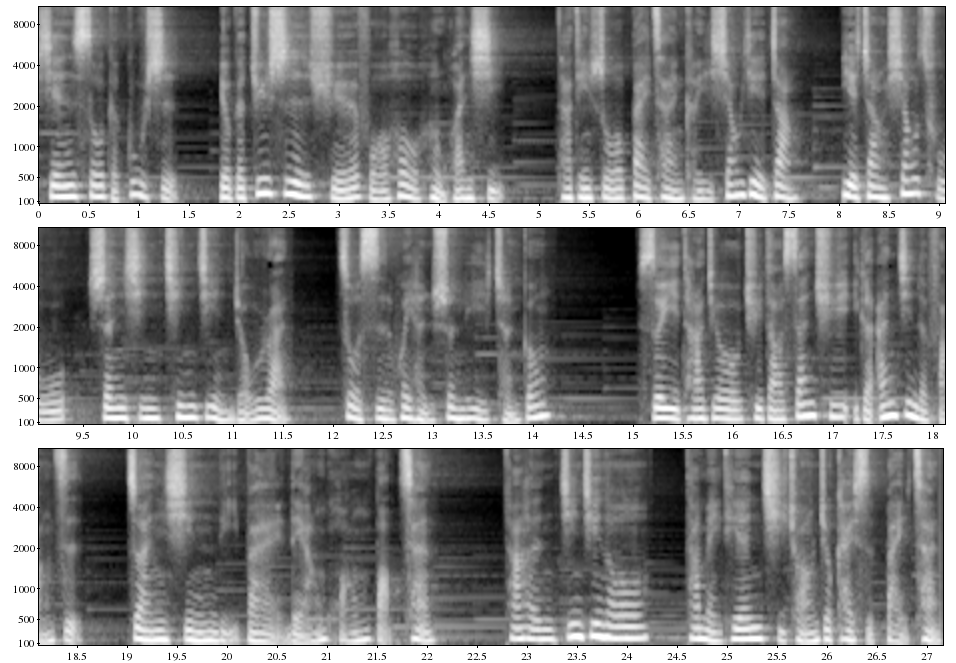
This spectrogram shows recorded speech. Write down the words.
先说个故事：有个居士学佛后很欢喜，他听说拜忏可以消业障，业障消除，身心清净柔软，做事会很顺利成功。所以他就去到山区一个安静的房子，专心礼拜梁皇宝忏。他很精进哦，他每天起床就开始拜忏。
